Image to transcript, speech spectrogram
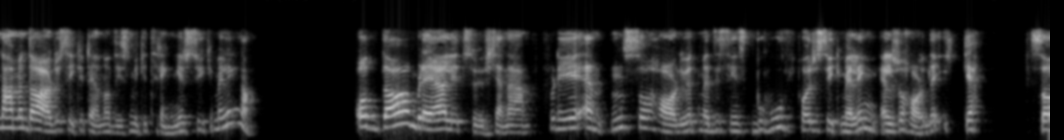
nei, men da er du sikkert en av de som ikke trenger sykemelding, da. Og da ble jeg litt sur, kjenner jeg. Fordi enten så har du et medisinsk behov for sykemelding, eller så har du det ikke. Så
